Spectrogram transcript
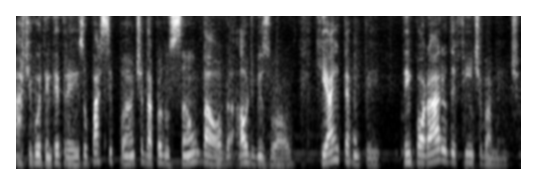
Artigo 83. O participante da produção da obra audiovisual que a interromper, temporário ou definitivamente,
